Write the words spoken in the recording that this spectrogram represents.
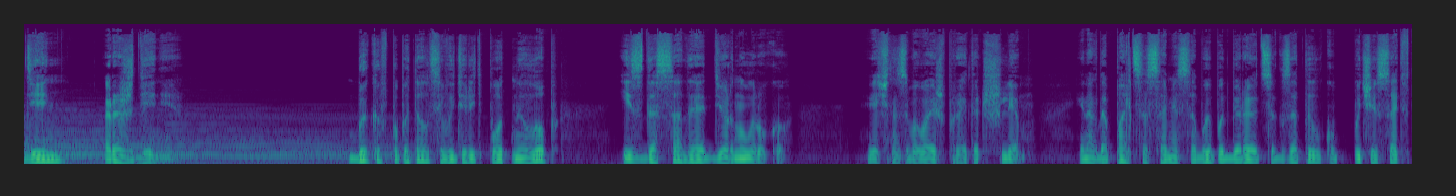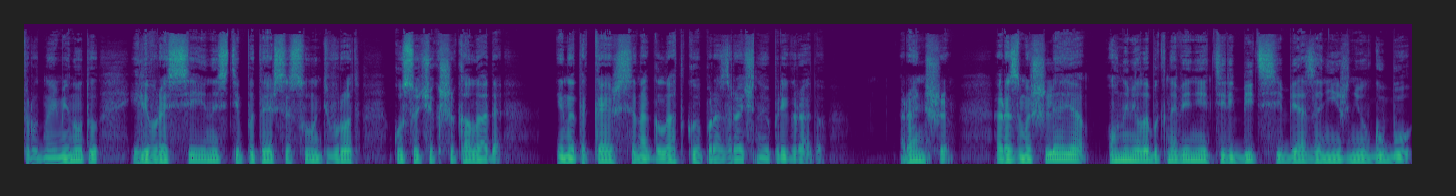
День рождения. Быков попытался вытереть потный лоб и с досадой отдернул руку. Вечно забываешь про этот шлем. Иногда пальцы сами собой подбираются к затылку почесать в трудную минуту или в рассеянности пытаешься сунуть в рот кусочек шоколада и натыкаешься на гладкую прозрачную преграду. Раньше, размышляя, он имел обыкновение теребить себя за нижнюю губу.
